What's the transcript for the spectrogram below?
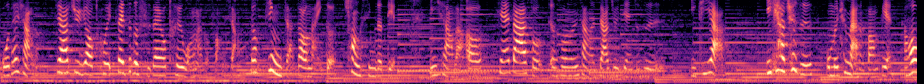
我在想，家具要推在这个时代要推往哪个方向，要进展到哪一个创新的点？你想的，呃，现在大家所耳熟能详的家具店就是 IKEA，IKEA 确实我们去买很方便，然后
